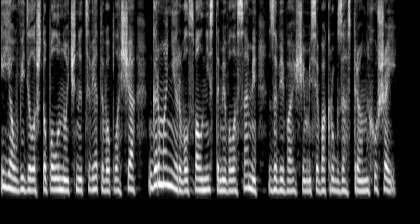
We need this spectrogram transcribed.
и я увидела, что полуночный цвет его плаща гармонировал с волнистыми волосами, завивающимися вокруг заостренных ушей.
